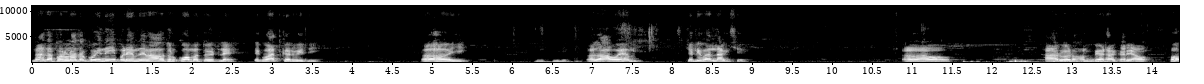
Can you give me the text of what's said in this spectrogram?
ના ના, પરુણા તો કોઈ નહીં, પણ એમને એમ આવો થોડું કોમ હતું એટલે. એક વાત કરવી હતી. હા હા, ઈ. હા, તો આવો એમ. કેટલી વાર લાગશે? હા, આવો આવો. સારું હેડો અમે બેઠા ઘરે આવો. હો?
